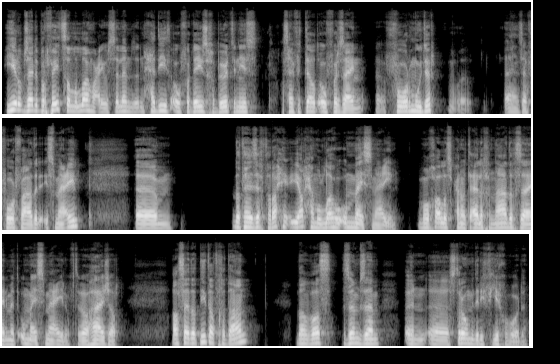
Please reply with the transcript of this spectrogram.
Hierop zei de profeet sallallahu alayhi wasallam een hadith over deze gebeurtenis. Als hij vertelt over zijn uh, voormoeder en zijn voorvader Ismaïl. Um, dat hij zegt, Yarhamullahu umma Ismaïl. Mogen Allah subhanahu wa ta'ala genadig zijn met umma Ismaïl, oftewel Hajar. Als hij dat niet had gedaan, dan was Zamzam een uh, stromende rivier geworden.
